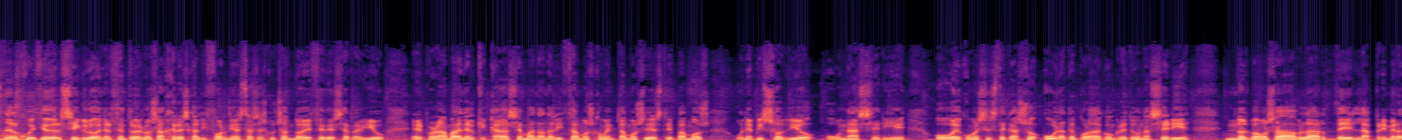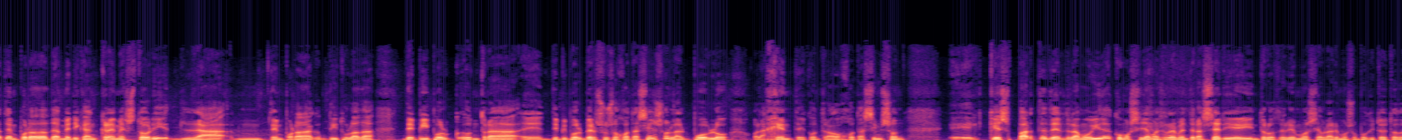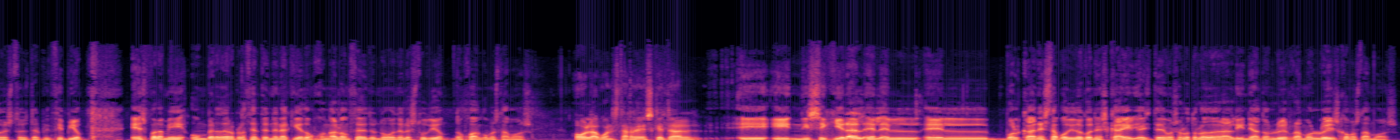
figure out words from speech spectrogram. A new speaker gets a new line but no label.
Desde el juicio del siglo en el centro de Los Ángeles, California, estás escuchando FDS Review, el programa en el que cada semana analizamos, comentamos y destripamos un episodio, una serie o, como es este caso, una temporada concreta de una serie. Nos vamos a hablar de la primera temporada de American Crime Story, la mm, temporada titulada The People contra eh, The People versus OJ Simpson, el pueblo o la gente contra OJ Simpson, eh, que es parte de, la movida, cómo se llama realmente la serie, introduciremos y hablaremos un poquito de todo esto desde el principio. Es para mí un verdadero placer tener aquí a don Juan Galonce de nuevo en el estudio. Don Juan, ¿cómo estamos?
Hola, buenas tardes, ¿qué tal?
Y, ni siquiera el, volcán está podido con Skype. Ahí tenemos al otro lado de la línea don Luis Ramos. Luis, ¿cómo estamos?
